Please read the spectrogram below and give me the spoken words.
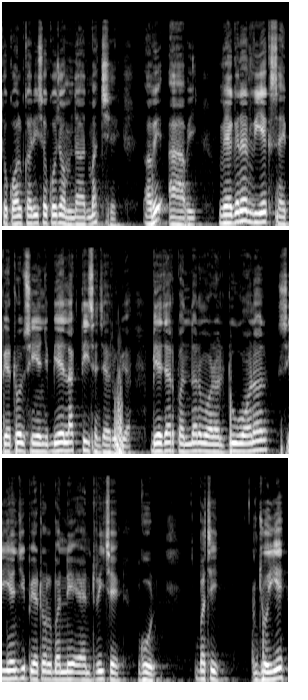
તો કોલ કરી શકો છો, અમદાવાદમાં જ છે. હવે આ આવી. વેગનર વીએક્સઆઈ પેટ્રોલ સીએનજી, બે લાખ ત્રીસ હજાર રૂપિયા. બે હજાર પંદર model two owner CNG petrol બંને એન્ટ્રી છે ગુડ પછી જોઈએ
